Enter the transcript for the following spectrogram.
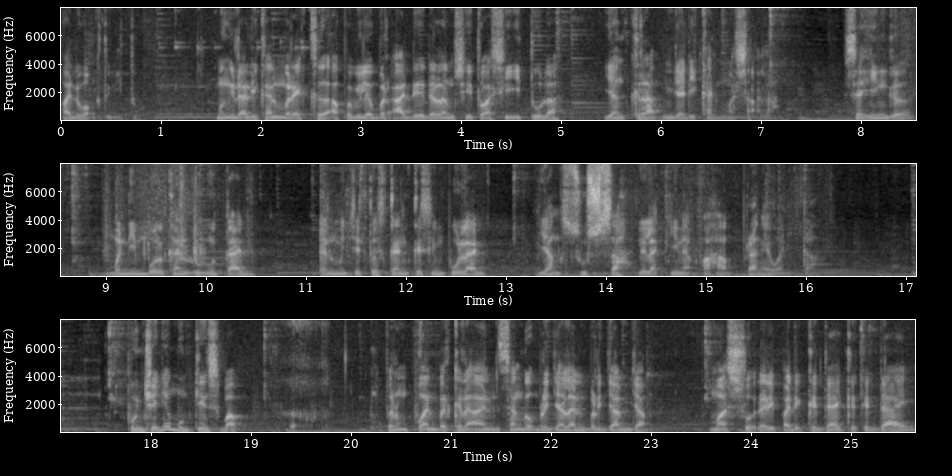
pada waktu itu mengendalikan mereka apabila berada dalam situasi itulah yang kerap menjadikan masalah sehingga menimbulkan rungutan dan mencetuskan kesimpulan yang susah lelaki nak faham perangai wanita. Puncanya mungkin sebab perempuan berkenaan sanggup berjalan berjam-jam masuk daripada kedai ke kedai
